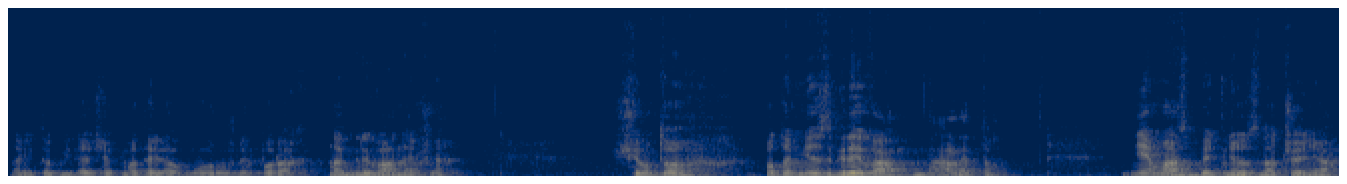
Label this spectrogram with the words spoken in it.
No i to widać, jak materiał był w różnych porach nagrywany, że się to potem nie zgrywa, no ale to nie ma zbytnio znaczenia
